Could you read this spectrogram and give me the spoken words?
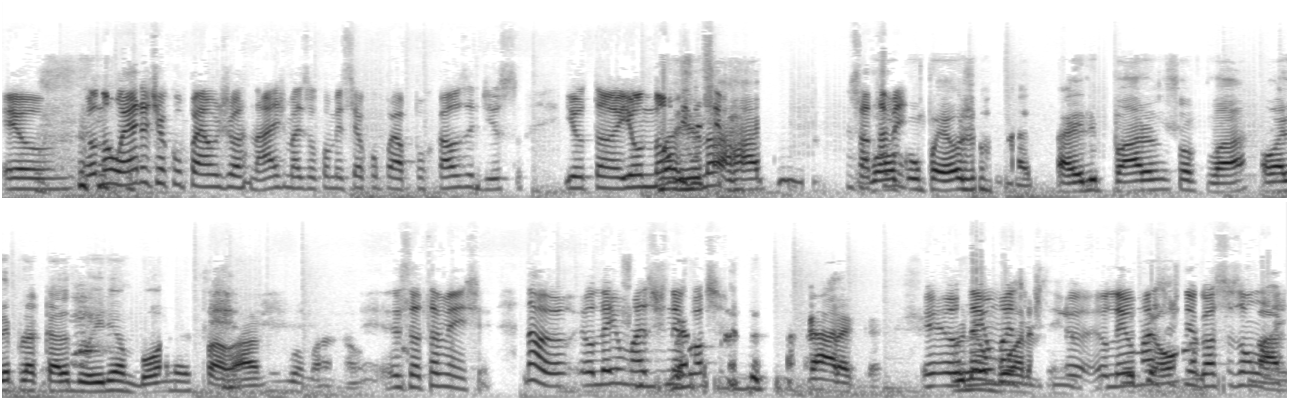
Eu, eu não era de acompanhar os jornais, mas eu comecei a acompanhar por causa disso. E eu, eu não Imagina me a decep... Raio vou acompanhar o jornal. Aí ele para no sofá, olha pra cara do William Bonner e fala: ah, não vou mais, não. Exatamente. Não, eu, eu leio mais os negócios. Cara, cara. Eu, eu leio mais, Bonner. os- eu, eu leio mais os negócios online.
